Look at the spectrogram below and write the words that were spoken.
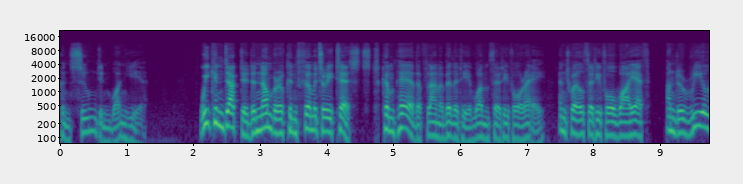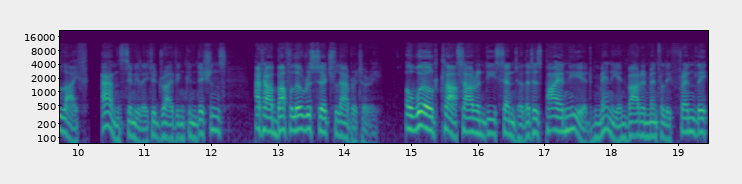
consumed in one year. We conducted a number of confirmatory tests to compare the flammability of 134A and 1234YF under real life and simulated driving conditions at our Buffalo Research Laboratory, a world-class R&D center that has pioneered many environmentally friendly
